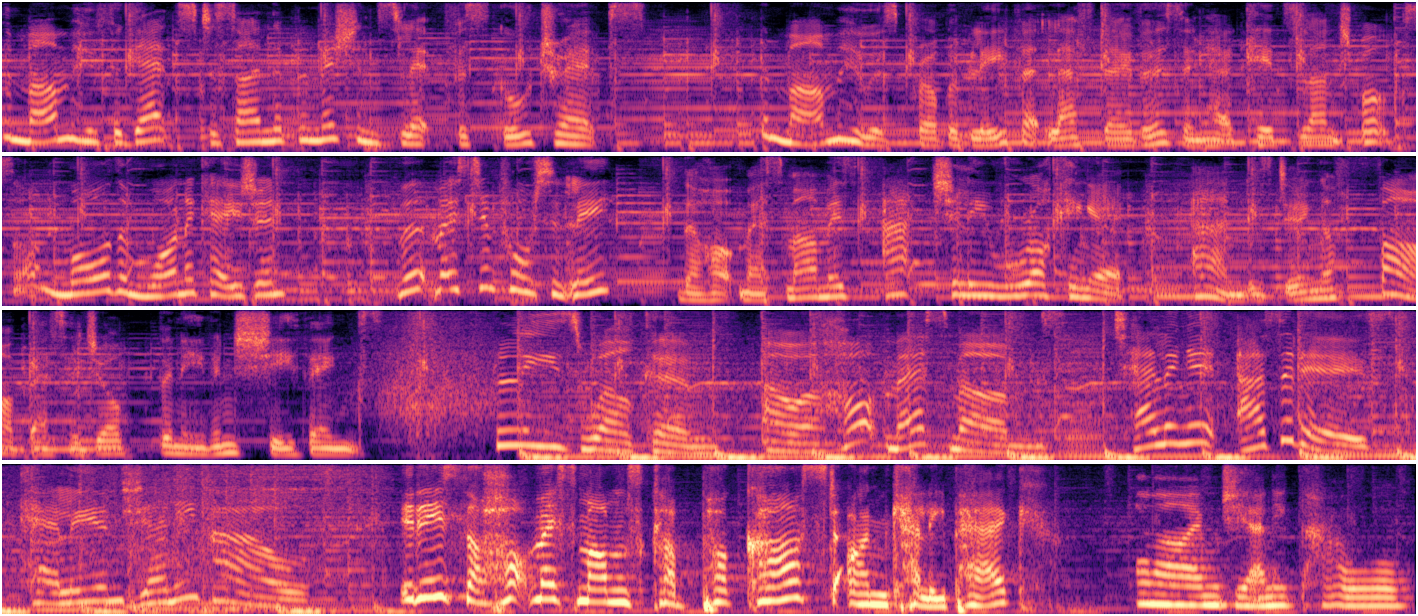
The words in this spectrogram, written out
The mum who forgets to sign the permission slip for school trips. The mum who has probably put leftovers in her kids' lunchbox on more than one occasion. But most importantly, the Hot Mess Mum is actually rocking it and is doing a far better job than even she thinks. Please welcome our Hot Mess Mums, telling it as it is, Kelly and Jenny Powell. It is the Hot Mess Mums Club podcast. I'm Kelly Pegg. And I'm Jenny Powell.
